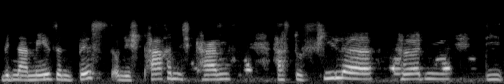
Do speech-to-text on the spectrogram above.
Vietnamesin bist und die Sprache nicht kannst, hast du viele Hürden, die,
